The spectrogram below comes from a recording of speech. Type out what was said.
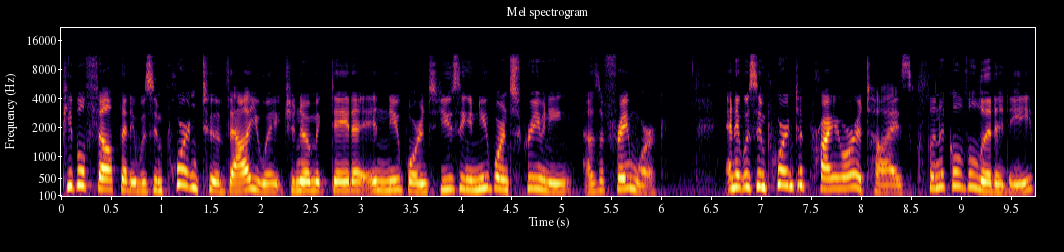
people felt that it was important to evaluate genomic data in newborns using a newborn screening as a framework. And it was important to prioritize clinical validity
